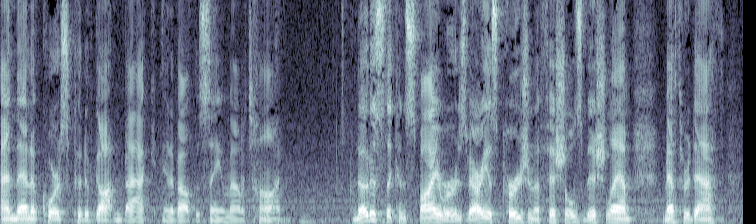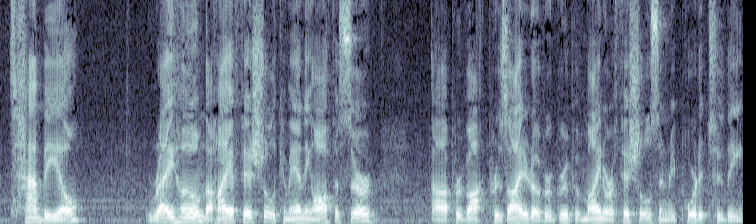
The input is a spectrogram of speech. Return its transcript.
and then of course could have gotten back in about the same amount of time. Notice the conspirators, various Persian officials, Bishlam, Mithredath, Tabeel, Rehum, the high official, the commanding officer, uh, presided over a group of minor officials and reported to the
